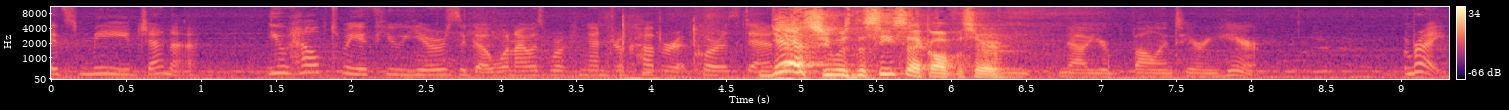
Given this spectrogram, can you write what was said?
It's me, Jenna. You helped me a few years ago when I was working undercover at Chora's Den. Yes, she was the C-Sec officer. And now you're volunteering here. Right.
